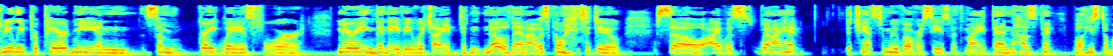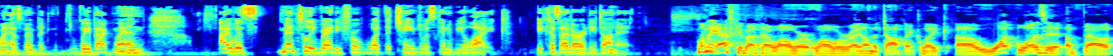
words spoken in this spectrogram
really prepared me in some great ways for marrying the Navy, which I didn't know then I was going to do. So I was, when I had the chance to move overseas with my then husband, well, he's still my husband, but way back when, I was mentally ready for what the change was going to be like because I'd already done it. Let me ask you about that while we're while we're right on the topic. Like, uh, what was it about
